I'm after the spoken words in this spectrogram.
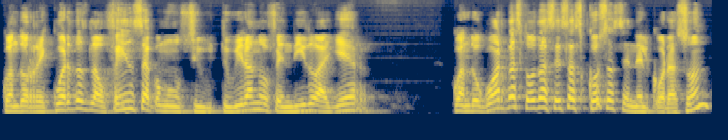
cuando recuerdas la ofensa como si te hubieran ofendido ayer, cuando guardas todas esas cosas en el corazón,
